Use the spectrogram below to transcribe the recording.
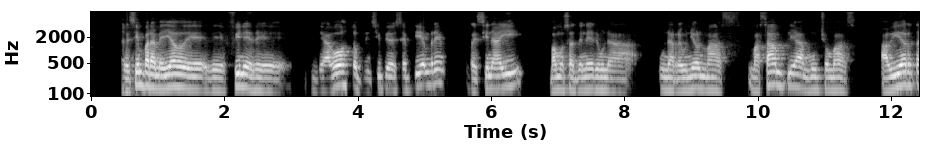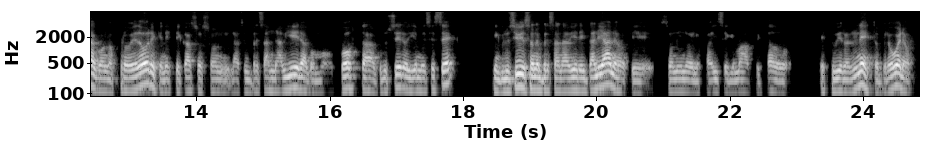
Recién para mediados de, fines de, agosto, principio de septiembre, recién ahí vamos a tener una, reunión más, más amplia, mucho más abierta con los proveedores, que en este caso son las empresas navieras como Costa, Crucero y MSC, que inclusive son empresas navieras italianas, que son uno de los países que más afectados estuvieron en esto. Pero bueno,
